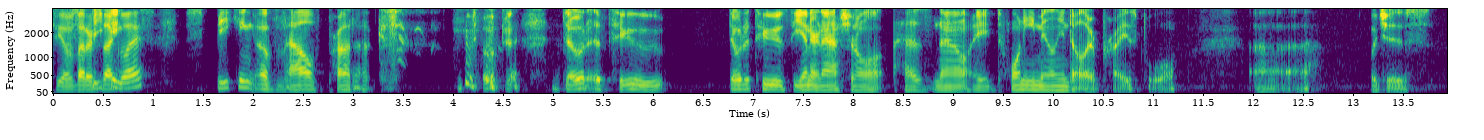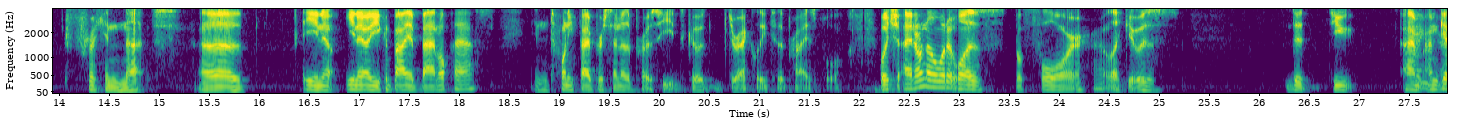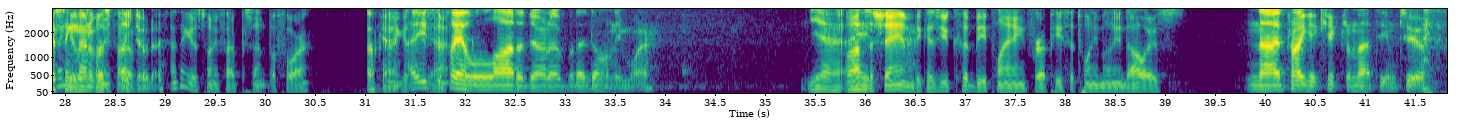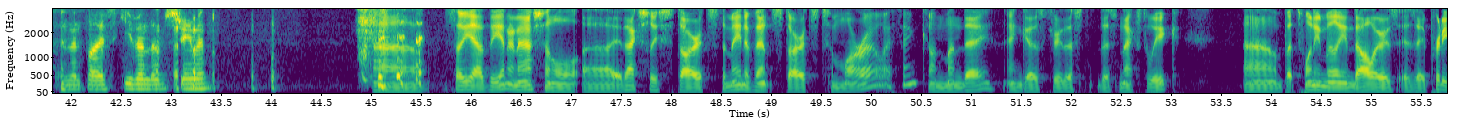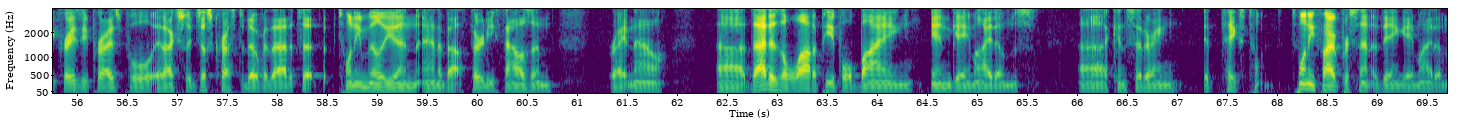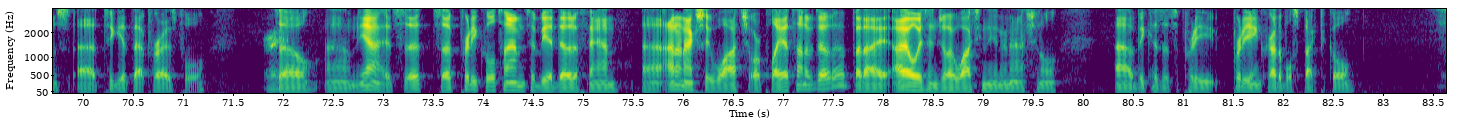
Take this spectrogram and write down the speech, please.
Do you have a better Speaking- segue? Speaking of Valve products, Dota, Dota 2, Dota 2's The International has now a $20 million prize pool, uh, which is freaking nuts. Uh, you know, you know, you can buy a battle pass, and 25% of the proceeds go directly to the prize pool. Which I don't know what it was before. Like it was. Did do you? I I'm, think- I'm guessing none of us play Dota. I think it was 25% before. Okay. I think I used yeah. to play a lot of Dota, but I don't anymore. Yeah. Well, that's a shame because you could be playing for a piece of twenty million dollars. Nah, I'd probably get kicked from that team too, and then probably keep end up streaming. uh, so yeah, the international. Uh, it actually starts. The main event starts tomorrow, I think, on Monday, and goes through this this next week. Um, but twenty million dollars is a pretty crazy prize pool. It actually just crested over that. It's at twenty million and about thirty thousand right now. Uh, that is a lot of people buying in-game items, uh, considering it takes twenty five percent of the in-game items uh, to get that prize pool. So um, yeah, it's it's a pretty cool time to be a Dota fan. Uh, I don't actually watch or play a ton of Dota, but I, I always enjoy watching the international uh, because it's a pretty pretty incredible spectacle,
